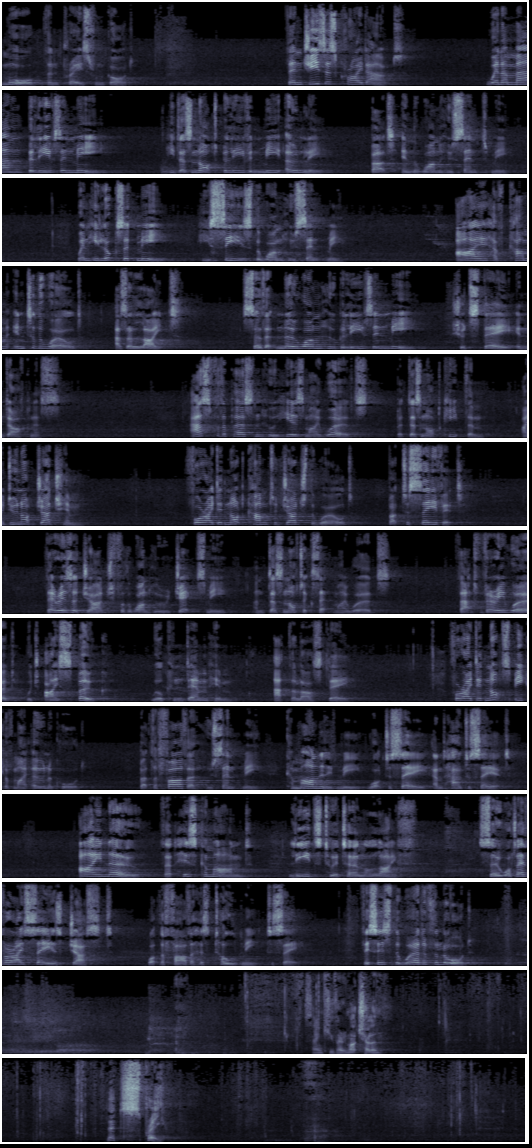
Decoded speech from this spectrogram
more than praise from God. Then Jesus cried out, When a man believes in me, he does not believe in me only, but in the one who sent me. When he looks at me, he sees the one who sent me. I have come into the world as a light, so that no one who believes in me should stay in darkness. As for the person who hears my words but does not keep them, I do not judge him. For I did not come to judge the world, but to save it. There is a judge for the one who rejects me and does not accept my words. That very word which I spoke will condemn him at the last day. For I did not speak of my own accord, but the Father who sent me commanded me what to say and how to say it. I know that his command leads to eternal life. So whatever I say is just what the Father has told me to say. This is the word of the Lord. Thank you very much, Helen. Let's pray.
